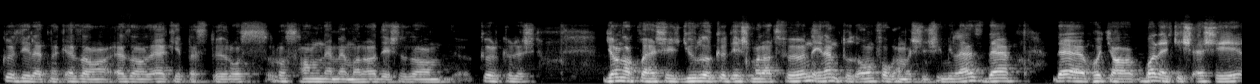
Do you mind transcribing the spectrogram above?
közéletnek ez, a, ez az elképesztő rossz, rossz hangneme marad, és ez a körkörös gyanakvás és gyűlölködés marad fönn. Én nem tudom, fogalmas is, mi lesz, de, de hogyha van egy kis esély,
